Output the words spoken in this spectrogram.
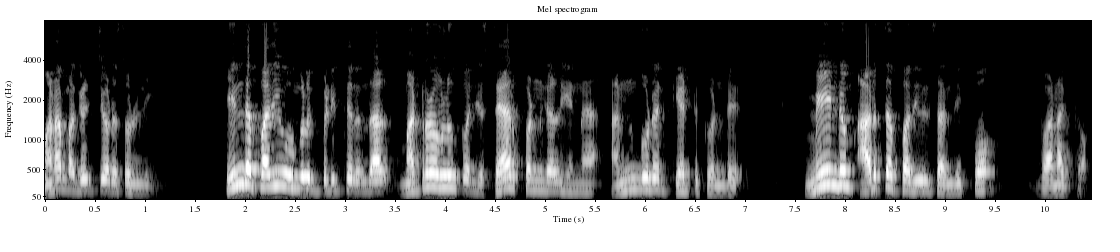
மன மகிழ்ச்சியோடு சொல்லி இந்த பதிவு உங்களுக்கு பிடித்திருந்தால் மற்றவர்களும் கொஞ்சம் ஷேர் பண்ணுங்கள் என அன்புடன் கேட்டுக்கொண்டு மீண்டும் அடுத்த பதிவில் சந்திப்போம். வணக்கம்.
